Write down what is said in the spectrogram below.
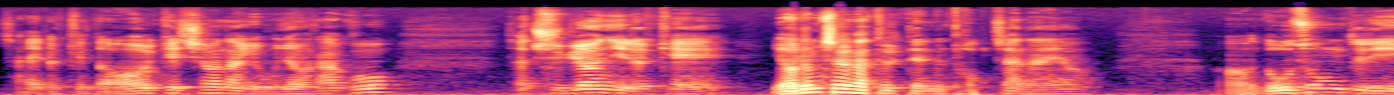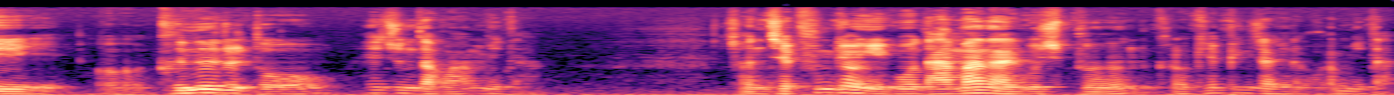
자, 이렇게 넓게 시원하게 운영을 하고, 자, 주변이 이렇게 여름철 같을 때는 덥잖아요. 어, 노송들이 어, 그늘을 또 해준다고 합니다. 전체 풍경이고 나만 알고 싶은 그런 캠핑장이라고 합니다.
